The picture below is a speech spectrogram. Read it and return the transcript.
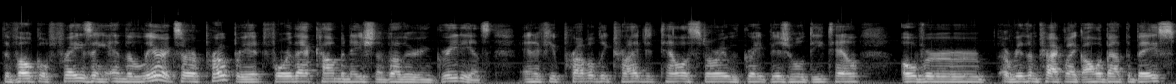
the vocal phrasing, and the lyrics are appropriate for that combination of other ingredients. And if you probably tried to tell a story with great visual detail over a rhythm track like All About the Bass,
